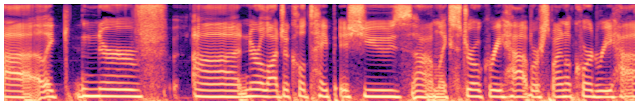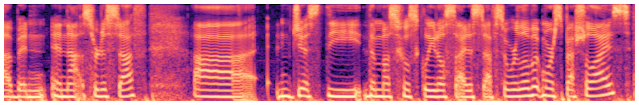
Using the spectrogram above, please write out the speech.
uh, like nerve, uh, neurological type issues, um, like stroke rehab or spinal cord rehab, and and that sort of stuff. Uh, just the the musculoskeletal side of stuff. So we're a little bit more specialized.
